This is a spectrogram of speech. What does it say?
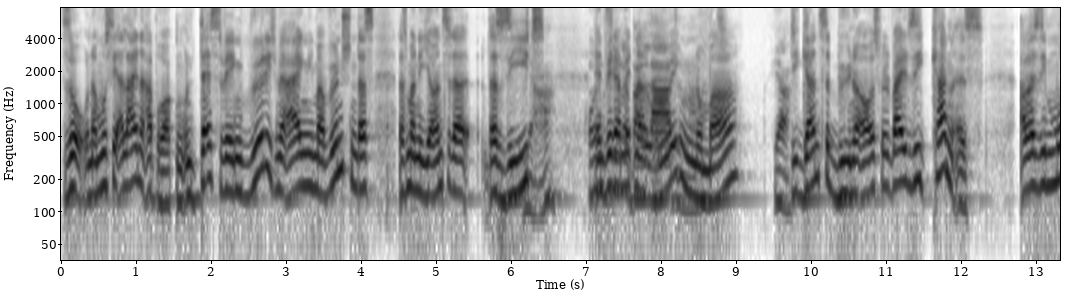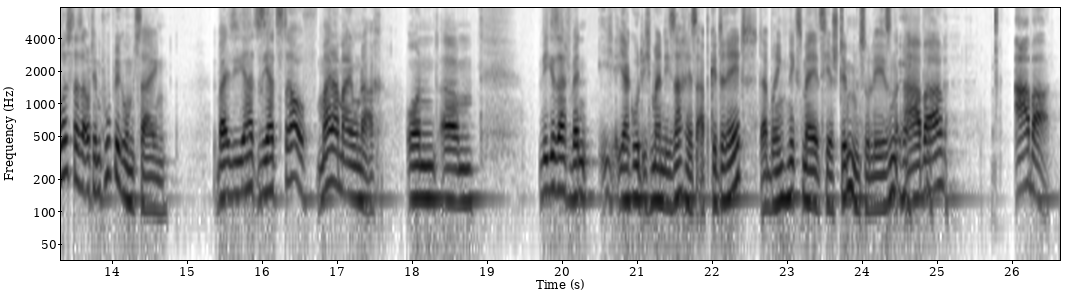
So, und dann muss sie alleine abrocken. Und deswegen würde ich mir eigentlich mal wünschen, dass, dass man die Jonze da, da sieht. Ja. Entweder mit einer ruhigen macht. Nummer Ja. die ganze Bühne ausfüllt, weil sie kann es. Aber sie muss das auch dem Publikum zeigen. Weil sie hat sie hat's drauf, meiner Meinung nach. Und ähm, wie gesagt, wenn ich, ja gut, ich meine, die Sache ist abgedreht, da bringt nichts mehr jetzt hier Stimmen zu lesen, aber aber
